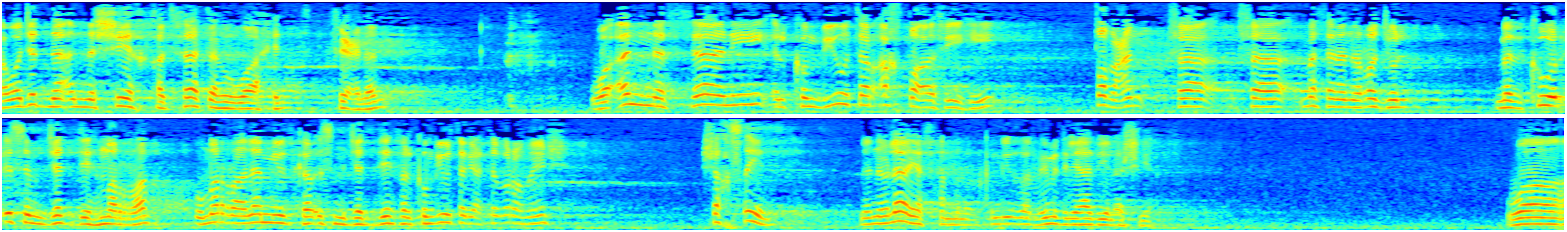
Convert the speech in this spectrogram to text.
فوجدنا أن الشيخ قد فاته واحد فعلا وأن الثاني الكمبيوتر أخطأ فيه. طبعا فمثلا الرجل مذكور اسم جده مرة ومرة لم يذكر اسم جده فالكمبيوتر يعتبرهم إيش؟ شخصين لأنه لا يفهم الكمبيوتر في مثل هذه الأشياء. و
